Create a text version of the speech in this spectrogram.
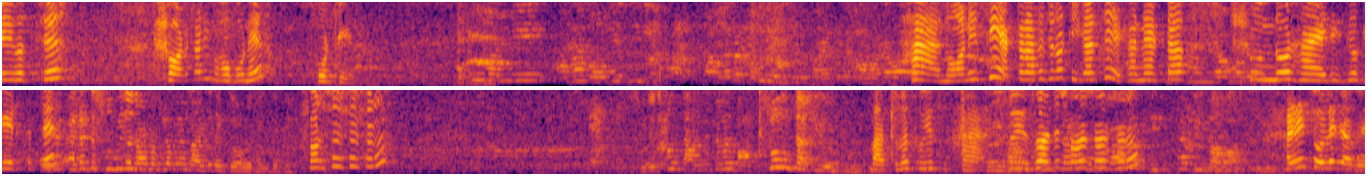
এই হচ্ছে সরকারি ভবনের হোটেল। হ্যাঁ নন এসি একটা রাতের জন্য ঠিক আছে এখানে একটা সুন্দর হ্যাঁ এদিক দিয়েও গেট আছে। এটা একটা সুবিধা জনক হলে আমি গাড়িটা দেখতে পাবো এখান থেকে। সর সর সর সরো। বাথরুমে সুইচ হ্যাঁ সুইচও আছে সরো আরে চলে যাবে।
